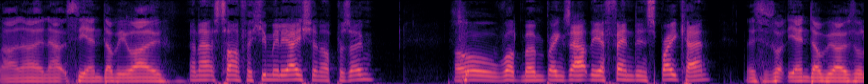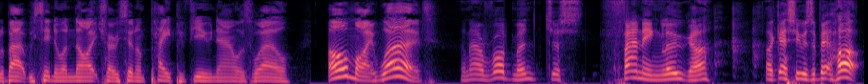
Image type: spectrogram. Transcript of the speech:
I know, now it's the NWO. And now it's time for humiliation, I presume. Oh, Rodman brings out the offending spray can. This is what the NWO is all about. We've seen them on Nitro, we've seen them on pay per view now as well. Oh my word! And now Rodman just fanning Luger. I guess he was a bit hot.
